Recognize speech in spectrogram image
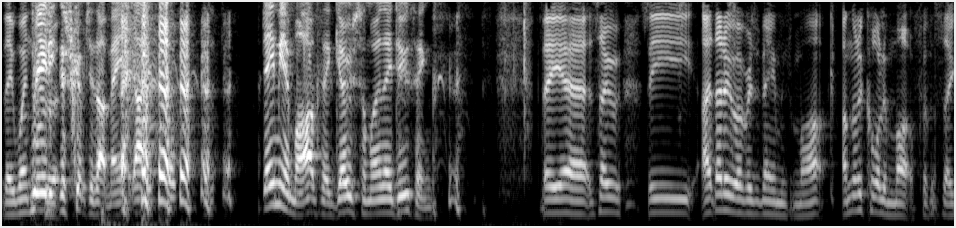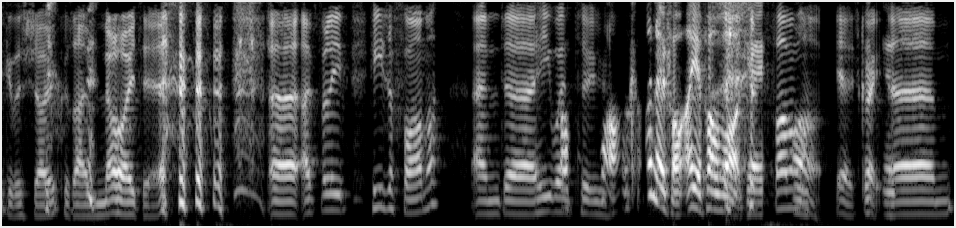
they went Really to descriptive, that mate. That is- Jamie and Mark, they go somewhere and they do things. They uh, so the I don't know whether his name is Mark. I'm gonna call him Mark for the sake of the show because I have no idea. uh, I believe he's a farmer, and uh, he went to Mark? I know Farmer. Oh, yeah, Farmer Mark. Yeah. Farmer Oh. Mark. Yeah, it's great. Yeah. Um,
